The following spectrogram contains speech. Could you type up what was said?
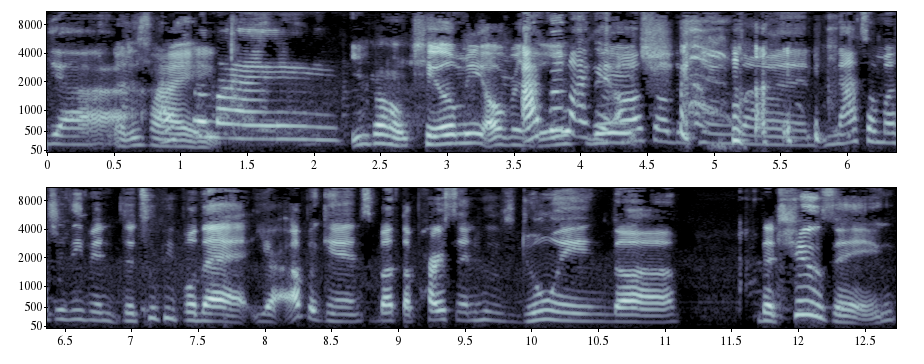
Yeah. But it's like like you gonna kill me over I feel like it also bitch. depends on not so much as even the two people that you're up against, but the person who's doing the the choosing.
